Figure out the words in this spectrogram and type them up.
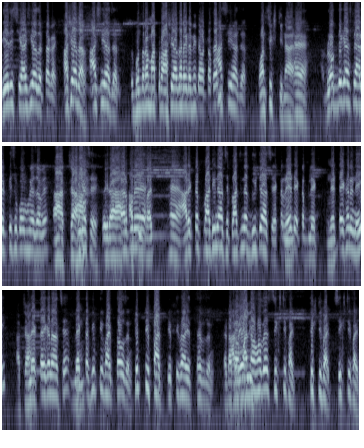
দিয়ে দিচ্ছি আশি হাজার টাকায়। আশি হাজার? আশি হাজার। তো বন্ধুরা মাত্র আশি হাজার এটা নিতে পারতেছেন? আশি হাজার। ওয়ান সিক্সটি না? হ্যাঁ। ব্লক দেখে আসলে আরেক কিছু কম হয়ে যাবে। আচ্ছা ঠিক আছে? তারপরে হ্যাঁ আরেকটা প্লাটিনা আছে প্লাটিনা দুইটা আছে একটা রেড একটা ব্ল্যাক রেডটা এখানে নেই আচ্ছা। ব্ল্যাকটা এখানে আছে ব্ল্যাকটা fifty five thousand fifty five fifty five thousand এটা আর তো মালিক। হবে sixty five sixty five sixty five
